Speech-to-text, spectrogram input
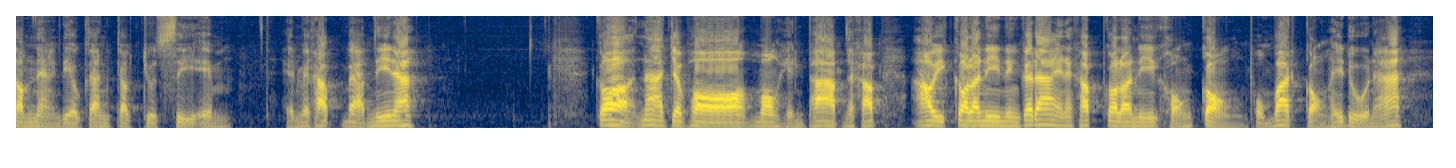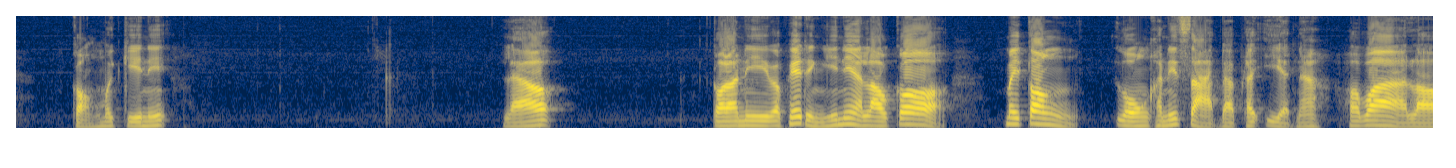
ตำแหน่งเดียวกันกับจุด CM เห็นไหมครับ แบบนี้นะ ก็น่าจะพอมองเห็นภาพนะครับ เอาอีกกรณีหนึ่งก็ได้นะครับ กรณีของกล่อง ผมวาดกล่องให้ดูนะ กล่องเมื่อกี้นี้ แล้วกรณีประเภทอย่างนี้เนี่ยเราก็ไม่ต้องลงคณิตศาสตร์แบบละเอียดนะ เพราะว่าเรา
